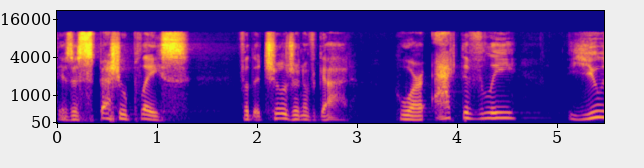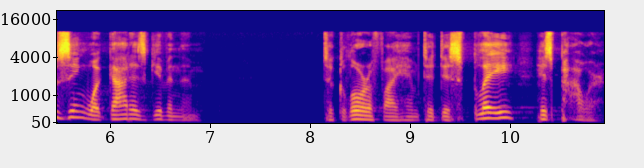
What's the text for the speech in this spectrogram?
There's a special place for the children of God who are actively using what God has given them to glorify Him, to display His power.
